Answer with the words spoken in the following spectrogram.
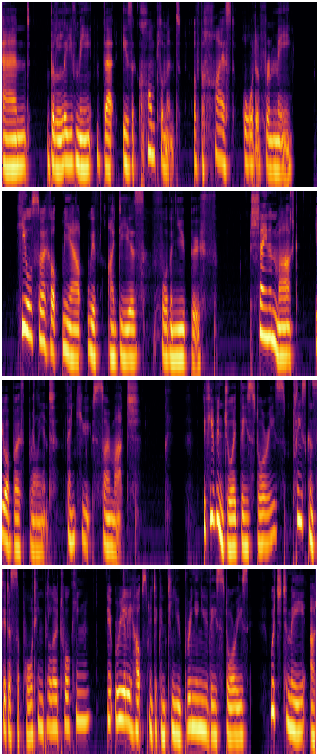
and believe me, that is a compliment of the highest order from me. He also helped me out with ideas for the new booth. Shane and Mark, you are both brilliant. Thank you so much. If you've enjoyed these stories, please consider supporting Pillow Talking. It really helps me to continue bringing you these stories, which to me are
